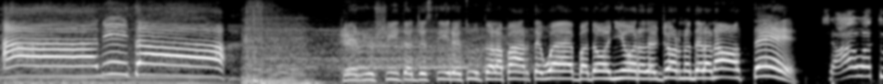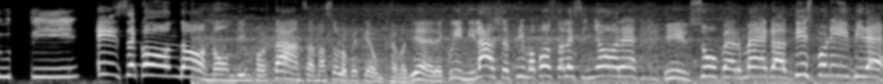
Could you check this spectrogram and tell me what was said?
Anita! Che è riuscita a gestire tutta la parte web ad ogni ora del giorno e della notte! Ciao a tutti! In secondo, non di importanza, ma solo perché è un cavaliere, quindi lascia il primo posto alle signore, il super mega disponibile,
